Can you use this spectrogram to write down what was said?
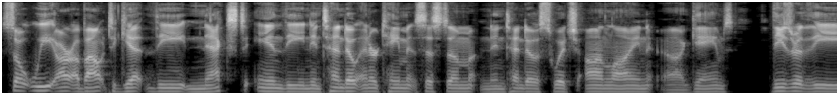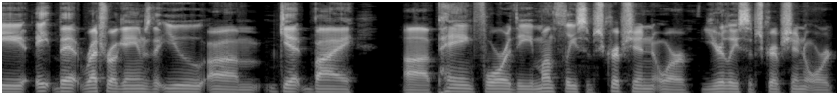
So we are about to get the next in the Nintendo Entertainment System, Nintendo Switch Online uh, games. These are the 8-bit retro games that you um, get by uh, paying for the monthly subscription or yearly subscription or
